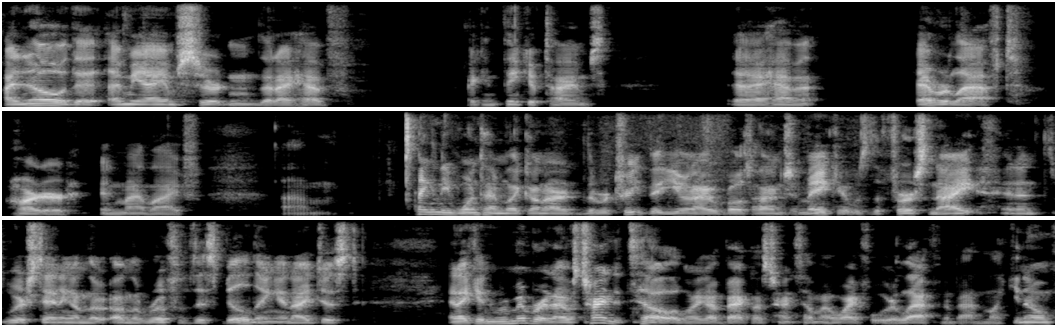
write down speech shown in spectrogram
I know that. I mean, I am certain that I have. I can think of times that I haven't ever laughed harder in my life. Um, I can even one time, like on our the retreat that you and I were both on in Jamaica. It was the first night, and we were standing on the on the roof of this building, and I just and I can remember, and I was trying to tell when I got back, I was trying to tell my wife what we were laughing about. I'm like, you know,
